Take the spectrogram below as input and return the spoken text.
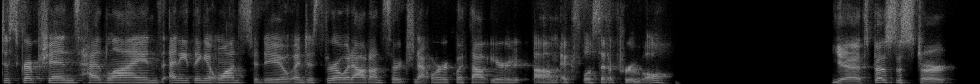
descriptions, headlines, anything it wants to do, and just throw it out on Search Network without your um, explicit approval. Yeah, it's best to start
